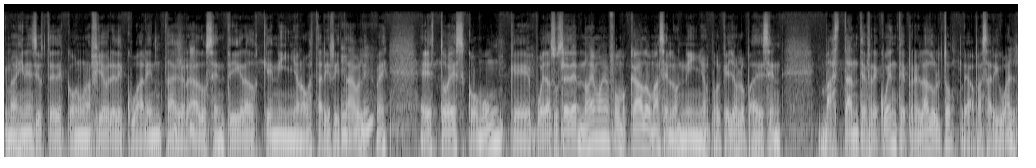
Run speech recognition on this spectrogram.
Imagínense ustedes con una fiebre de 40 grados centígrados, ¿qué niño no va a estar irritable? Esto es común que pueda suceder. Nos hemos enfocado más en los niños porque ellos lo padecen bastante frecuente, pero el adulto le va a pasar igual.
